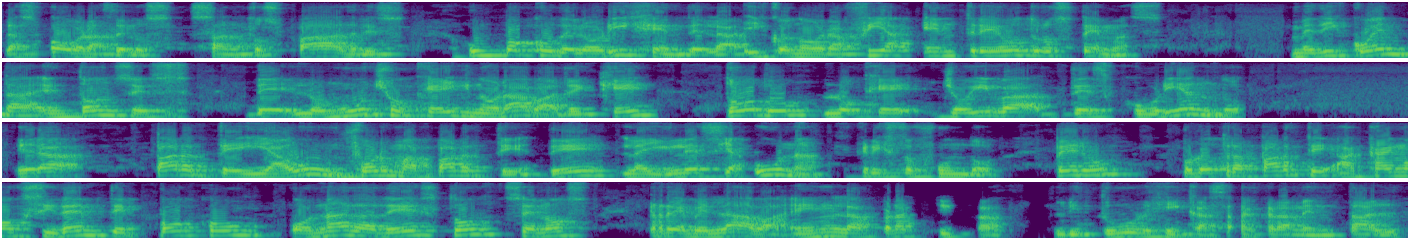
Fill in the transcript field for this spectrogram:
las obras de los santos padres, un poco del origen de la iconografía, entre otros temas. Me di cuenta entonces de lo mucho que ignoraba, de que todo lo que yo iba descubriendo era parte y aún forma parte de la iglesia una que Cristo fundó. Pero, por otra parte, acá en Occidente poco o nada de esto se nos revelaba en la práctica litúrgica, sacramental,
